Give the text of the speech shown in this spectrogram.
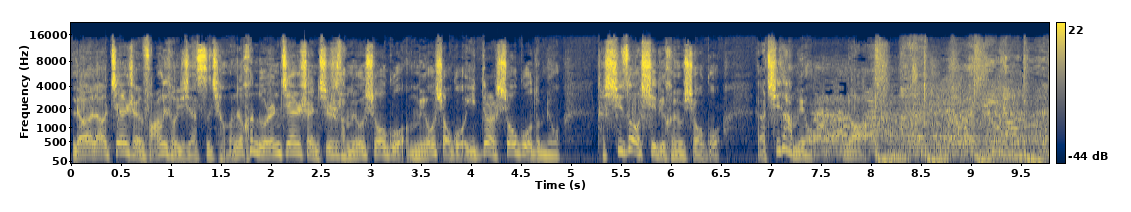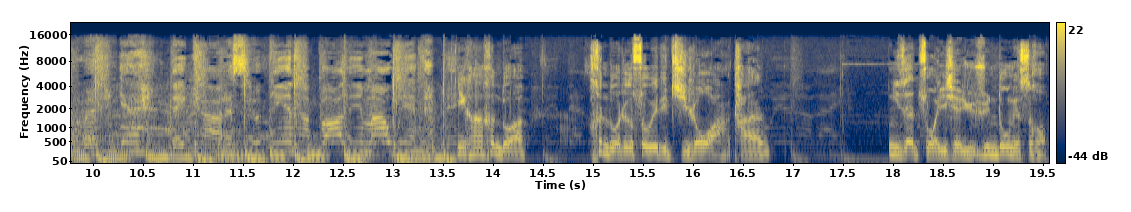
聊一聊健身房里头一些事情。有很多人健身其实他没有效果，没有效果，一点效果都没有。他洗澡洗的很有效果，啊，其他没有，你知道吧？你看很多很多这个所谓的肌肉啊，它你在做一些运动的时候，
